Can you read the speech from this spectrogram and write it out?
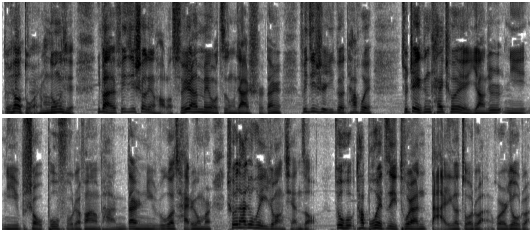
不需要躲什么东西。你把飞机设定好了，虽然没有自动驾驶，但是飞机是一个，它会，就这个跟开车也一样，就是你你手不扶着方向盘，但是你如果踩着油门，车它就会一直往前走。就会它不会自己突然打一个左转或者右转，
